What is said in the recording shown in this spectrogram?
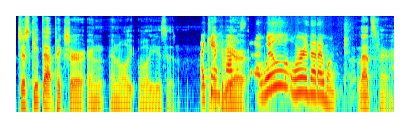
just keep that picture and and we'll we'll use it. I can't be promise our- that I will or that I won't. That's fair.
